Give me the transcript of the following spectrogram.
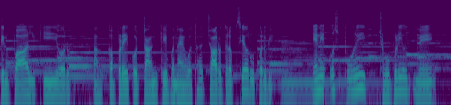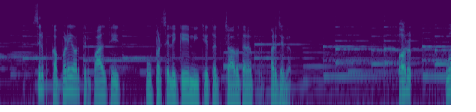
तिरपाल की और कपड़े को टांग के बनाया हुआ था चारों तरफ़ से और ऊपर भी। यानी उस पूरी झोपड़ी में सिर्फ़ कपड़े और तिरपाल थी, ऊपर से लेके नीचे तक चारों तरफ़ हर जगह। और वो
